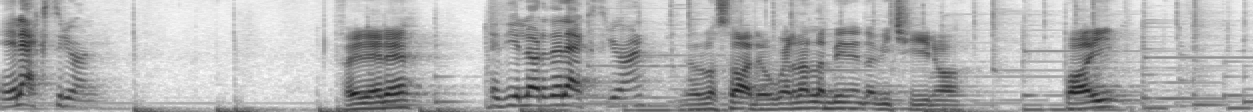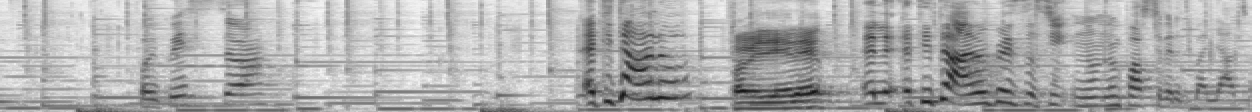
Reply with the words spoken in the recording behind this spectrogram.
Electrion. Fai vedere? È di Lord Electrion. Non lo so, devo guardarla bene da vicino. Poi? Poi questo... È Titano! Fai vedere? È, è Titano questo, sì, non, non posso aver sbagliato.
